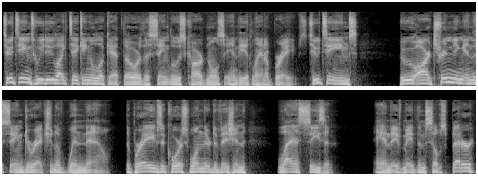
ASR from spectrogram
Two teams we do like taking a look at, though, are the St. Louis Cardinals and the Atlanta Braves. Two teams who are trending in the same direction of win now. The Braves, of course, won their division last season, and they've made themselves better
